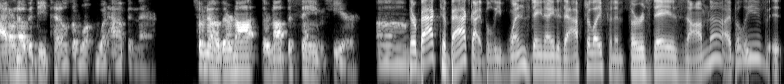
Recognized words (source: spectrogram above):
I don't know the details of what what happened there. So no, they're not they're not the same here. Um, They're back to back, I believe. Wednesday night is Afterlife, and then Thursday is Zamna, I believe. It,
